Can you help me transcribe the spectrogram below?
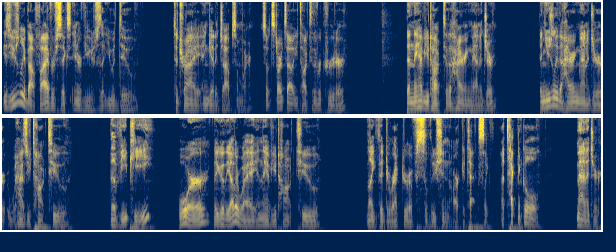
is usually about five or six interviews that you would do to try and get a job somewhere. So it starts out, you talk to the recruiter, then they have you talk to the hiring manager then usually the hiring manager has you talk to the VP, or they go the other way and they have you talk to like the director of solution architects, like a technical manager.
